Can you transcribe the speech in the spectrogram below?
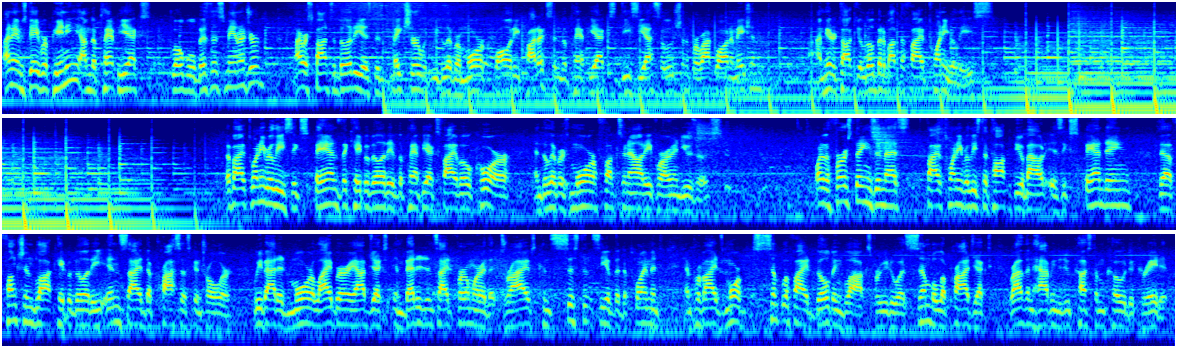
My name is Dave Rapini. I'm the PlantPAx Global Business Manager. My responsibility is to make sure we deliver more quality products in the PlantPAx DCS solution for Rockwell Automation. I'm here to talk to you a little bit about the 520 release. The 520 release expands the capability of the PlantPAx 5.0 core and delivers more functionality for our end users. One of the first things in that 520 release to talk to you about is expanding the function block capability inside the process controller. We've added more library objects embedded inside firmware that drives consistency of the deployment and provides more simplified building blocks for you to assemble a project rather than having to do custom code to create it.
